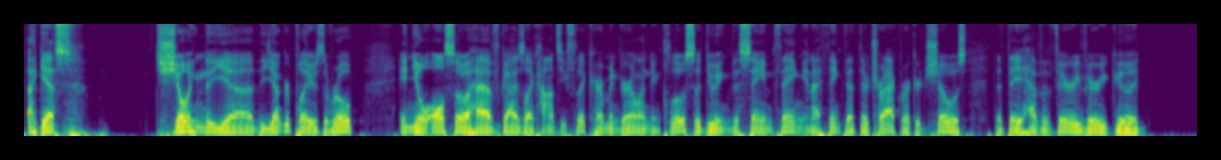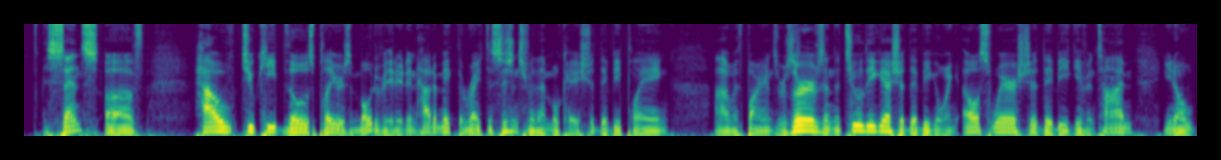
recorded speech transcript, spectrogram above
I guess showing the uh, the younger players the rope. And you'll also have guys like Hansi Flick, Hermann Gerland, and Klose doing the same thing. And I think that their track record shows that they have a very, very good sense of how to keep those players motivated and how to make the right decisions for them. Okay, should they be playing uh, with Bayern's reserves in the two Liga? Should they be going elsewhere? Should they be given time? You know,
